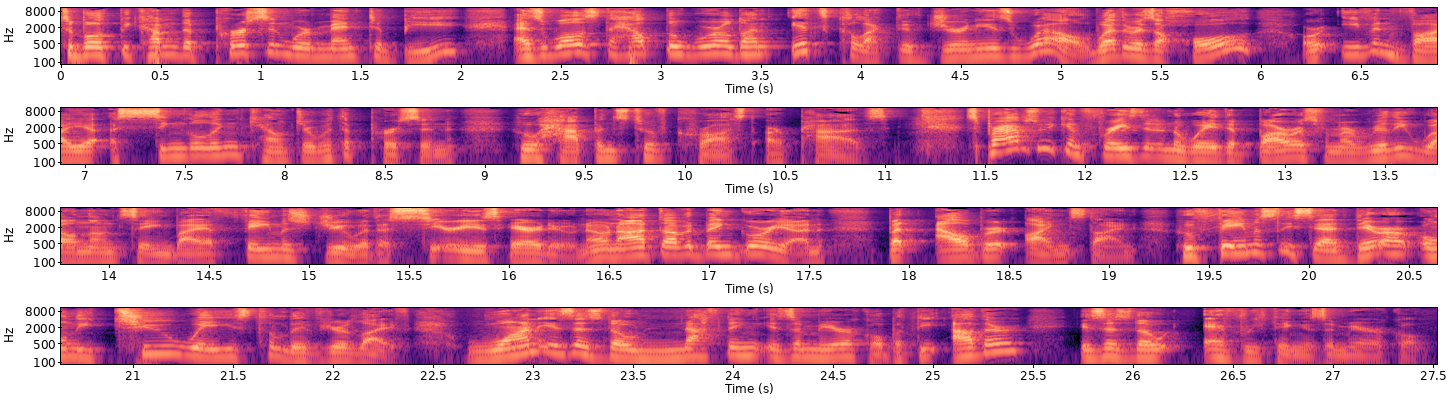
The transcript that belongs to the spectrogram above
to both become the person we're meant to be, as well as to help the world on its collective journey as well, whether as a whole or even via a single encounter with a person who happens to have crossed our paths. So perhaps we can phrase it in a way that borrows from a really well known saying by a famous Jew with a serious hairdo. No, not David Ben Gurion, but Albert Einstein, who famously said there are only two ways to live your life. One is as though nothing is a miracle, but the other is as though everything is a miracle.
